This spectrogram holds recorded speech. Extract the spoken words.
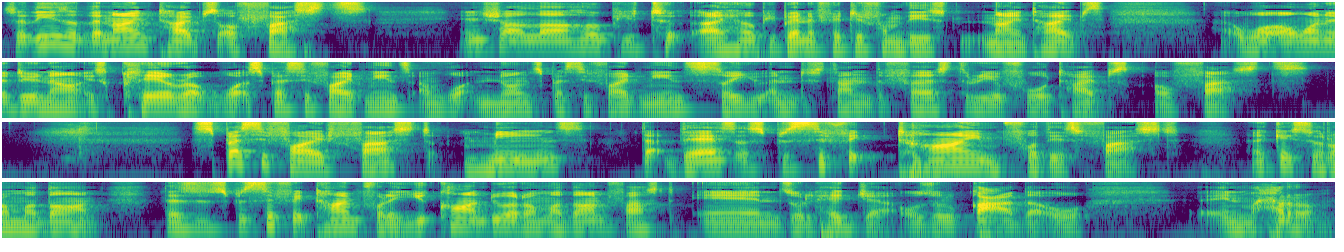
So these are the nine types of fasts. Inshallah, I hope you took, I hope you benefited from these nine types. Uh, what I want to do now is clear up what specified means and what non specified means so you understand the first three or four types of fasts. Specified fast means that there's a specific time for this fast. Okay, so Ramadan, there's a specific time for it. You can't do a Ramadan fast in Zulhijjah or Zulqa'dah or in Muharram.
